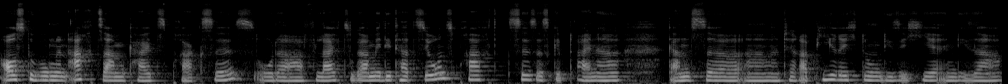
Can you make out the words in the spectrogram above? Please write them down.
ausgewogenen Achtsamkeitspraxis oder vielleicht sogar Meditationspraxis. Es gibt eine ganze äh, Therapierichtung, die sich hier in dieser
